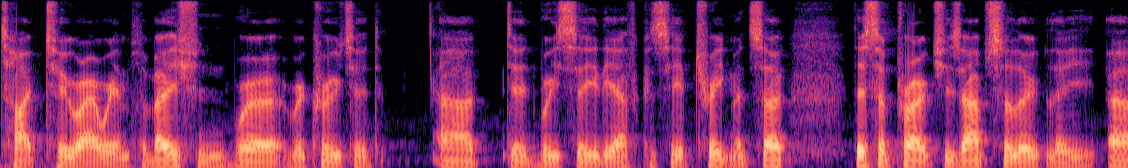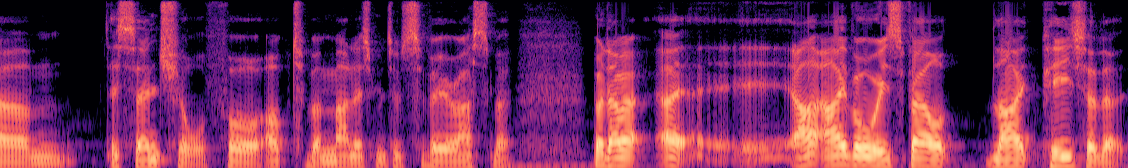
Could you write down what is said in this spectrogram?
type 2 airway inflammation were recruited, uh, did we see the efficacy of treatment. So this approach is absolutely um, essential for optimum management of severe asthma. But I, have always felt like Peter that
